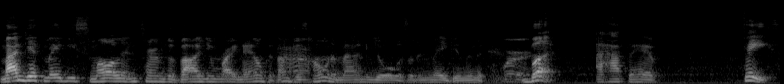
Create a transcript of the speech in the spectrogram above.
my gift may be small in terms of volume right now because I'm just Uh-huh. honing mine and yours or the Megan but I have to have faith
